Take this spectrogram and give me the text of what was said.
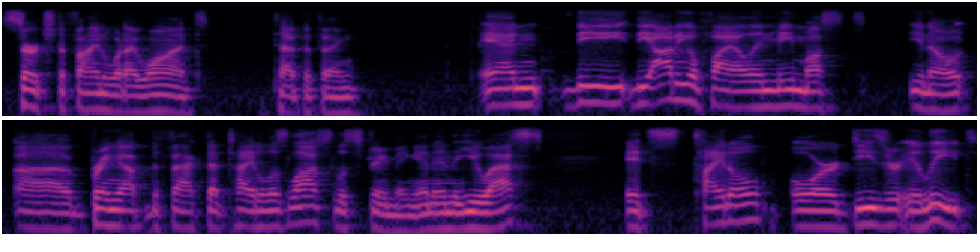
search to find what I want type of thing. And the the audiophile in me must you know uh, bring up the fact that Tidal is lossless streaming, and in the U.S it's Tidal or Deezer Elite,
